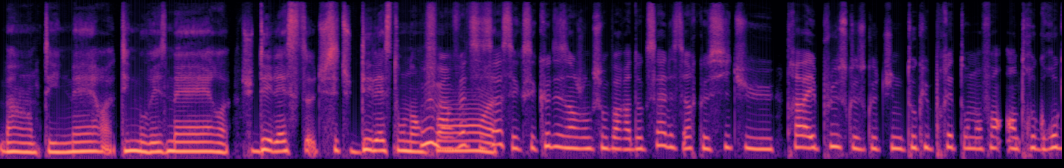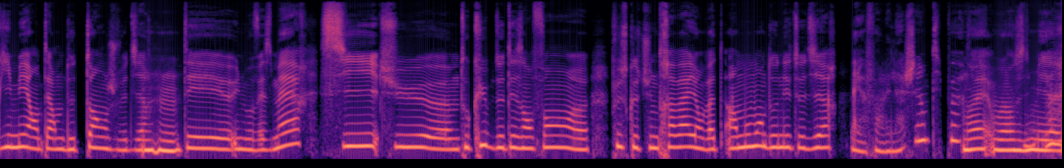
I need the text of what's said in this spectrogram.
ben, t'es une mère, t'es une mauvaise mère, tu délaisses, tu sais, tu délaisses ton enfant. Oui, mais en fait, euh, c'est ça, c'est que c'est que des injonctions paradoxales. C'est-à-dire que si tu travailles plus que ce que tu ne t'occuperais de ton enfant, entre gros guillemets, en termes de temps, je veux dire, mhm. t'es une mauvaise mère. Si tu euh, t'occupes de tes enfants euh, plus que tu ne travailles, on va à un moment donné te dire bah, il va falloir les lâcher un petit peu. Ouais, ouais, on se dit, mais euh,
